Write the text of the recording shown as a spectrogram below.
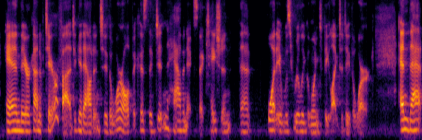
and they're kind of terrified to get out into the world because they didn't have an expectation that what it was really going to be like to do the work. And that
